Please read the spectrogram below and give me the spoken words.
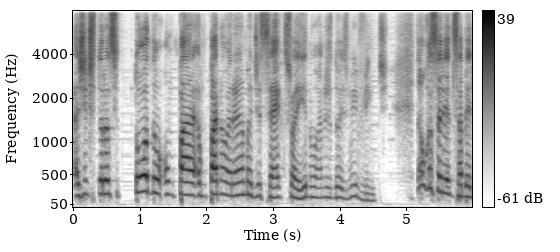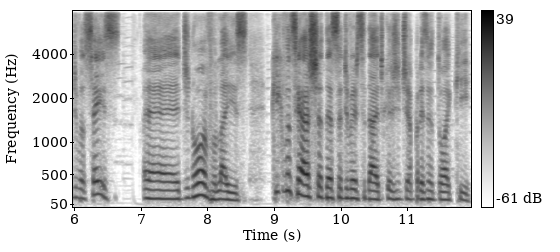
a gente trouxe todo um, pa um panorama de sexo aí no ano de 2020. Então eu gostaria de saber de vocês é, de novo, Laís, o que, que você acha dessa diversidade que a gente apresentou aqui?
